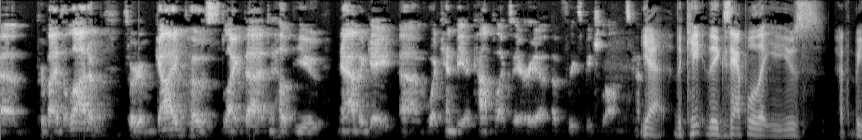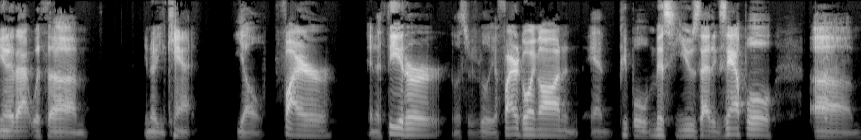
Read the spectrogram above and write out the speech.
um, provides a lot of sort of guideposts like that to help you navigate um, what can be a complex area of free speech law. Yeah, the key, the example that you use at the beginning of that with, um, you know, you can't yell fire in a theater unless there's really a fire going on, and and people misuse that example. Um,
